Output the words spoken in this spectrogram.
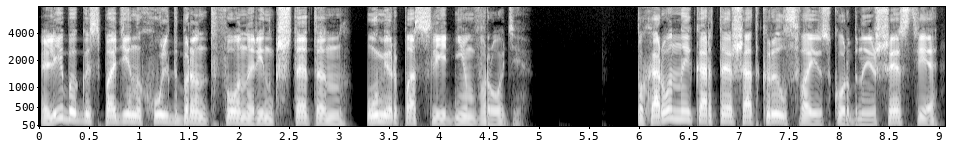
либо господин Хультбранд фон Рингштеттен умер последним в роде. Похоронный кортеж открыл свое скорбное шествие,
